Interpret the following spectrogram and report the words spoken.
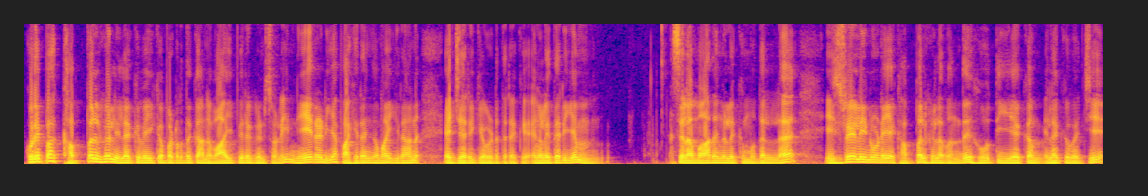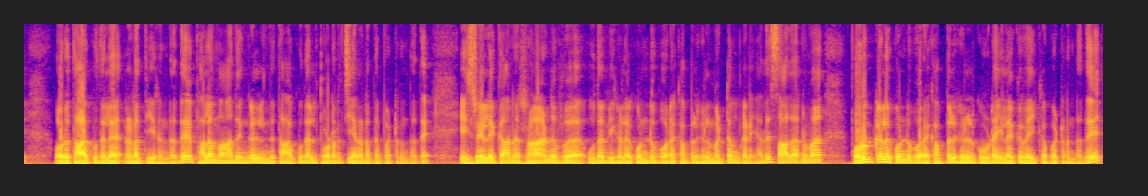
குறிப்பாக கப்பல்கள் இலக்கு வைக்கப்படுறதுக்கான வாய்ப்பு இருக்குன்னு சொல்லி நேரடியாக பகிரங்கமாக ஈரான் எச்சரிக்கை விடுத்திருக்கு. எங்களுக்கு தெரியும் சில மாதங்களுக்கு முதல்ல இஸ்ரேலினுடைய கப்பல்களை வந்து ஹூத்தி இயக்கம் இலக்கு வச்சு ஒரு தாக்குதலை நடத்தியிருந்தது. பல மாதங்கள் இந்த தாக்குதல் தொடர்ச்சியாக நடத்தப்பட்டிருந்தது. இஸ்ரேலுக்கான இராணுவ உதவிகளை கொண்டு போகிற கப்பல்கள் மட்டும் கிடையாது சாதாரணமாக பொருட்களை கொண்டு போகிற கப்பல்கள் கூட இலக்கு வைக்கப்பட்டிருந்தது.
